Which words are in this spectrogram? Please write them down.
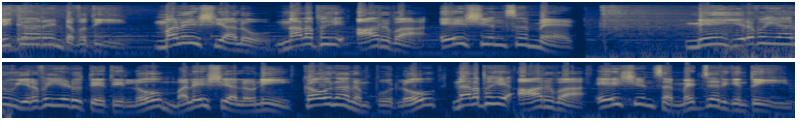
ఇక రెండవది మలేషియాలో నలభై ఆరవ ఏషియన్ సమ్మిట్ మే ఇరవై ఆరు ఇరవై ఏడు తేదీల్లో మలేషియాలోని కౌలాలంపూర్లో నలభై ఆరవ ఏషియన్ సమ్మిట్ జరిగింది.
